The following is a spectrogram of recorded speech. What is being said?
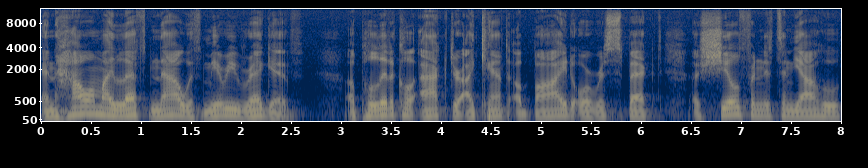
And how am I left now with Miri Regev, a political actor I can't abide or respect, a shield for Netanyahu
